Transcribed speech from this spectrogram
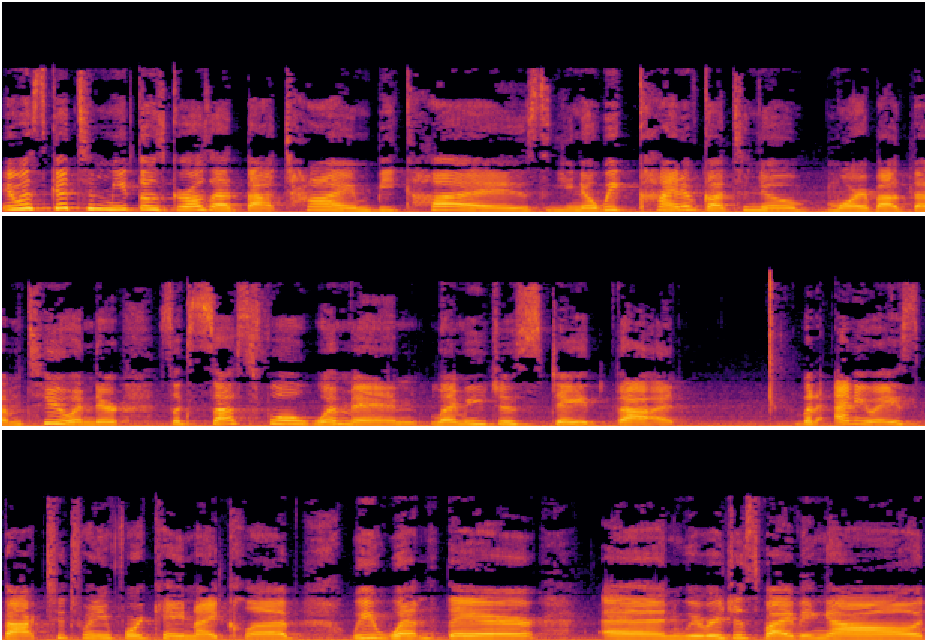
it was good to meet those girls at that time because, you know, we kind of got to know more about them too and they're successful women. Let me just state that. But anyways, back to 24K nightclub. We went there and we were just vibing out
